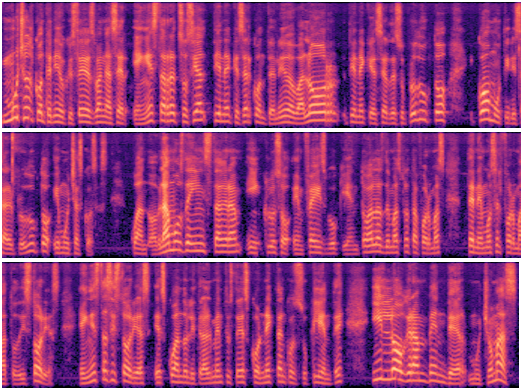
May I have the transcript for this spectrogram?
mucho del contenido que ustedes van a hacer en esta red social tiene que ser contenido de valor, tiene que ser de su producto, cómo utilizar el producto y muchas cosas. Cuando hablamos de Instagram, incluso en Facebook y en todas las demás plataformas, tenemos el formato de historias. En estas historias es cuando literalmente ustedes conectan con su cliente y logran vender mucho más.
